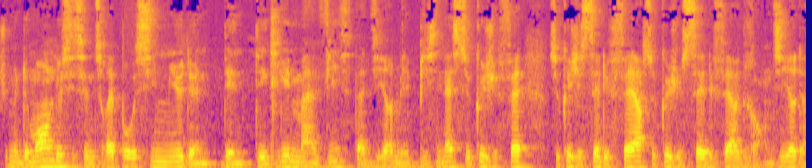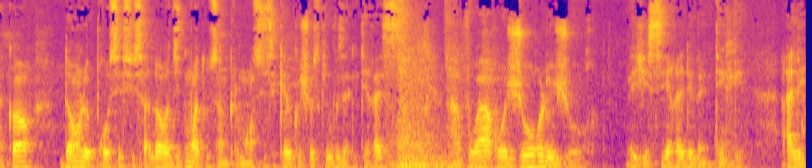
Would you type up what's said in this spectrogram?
je me demande si ce ne serait pas aussi mieux d'intégrer ma vie, c'est-à-dire mes business, ce que je fais, ce que j'essaie de faire, ce que j'essaie de faire grandir, d'accord, dans le processus. Alors dites-moi tout simplement si c'est quelque chose qui vous intéresse à voir au jour le jour. Et j'essaierai de l'intégrer. Allez.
